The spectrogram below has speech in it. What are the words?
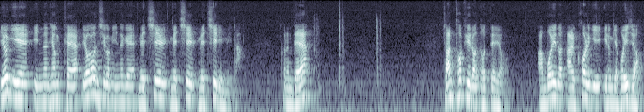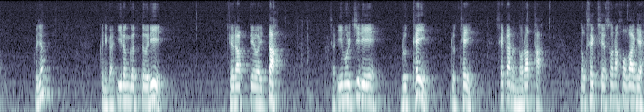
여기에 있는 형태, 요건 지금 있는 게 며칠, 며칠, 며칠입니다. 그런데 잔토필은 어때요? 안 보이던 알코올기 이런 게 보이죠? 그죠? 그러니까 이런 것들이 결합되어 있다. 자, 이 물질이 루테인, 루테인. 색깔은 노랗다. 녹색 채소나 호박에.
